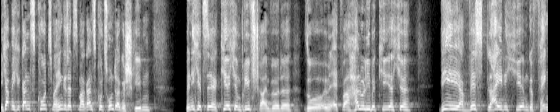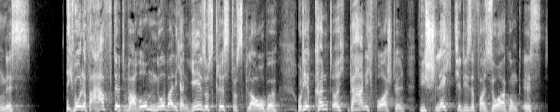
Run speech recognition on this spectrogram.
Ich habe mich ganz kurz mal hingesetzt, mal ganz kurz runtergeschrieben. Wenn ich jetzt der Kirche einen Brief schreiben würde, so in etwa, hallo liebe Kirche, wie ihr ja wisst, leide ich hier im Gefängnis. Ich wurde verhaftet. Warum? Nur weil ich an Jesus Christus glaube. Und ihr könnt euch gar nicht vorstellen, wie schlecht hier diese Versorgung ist.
